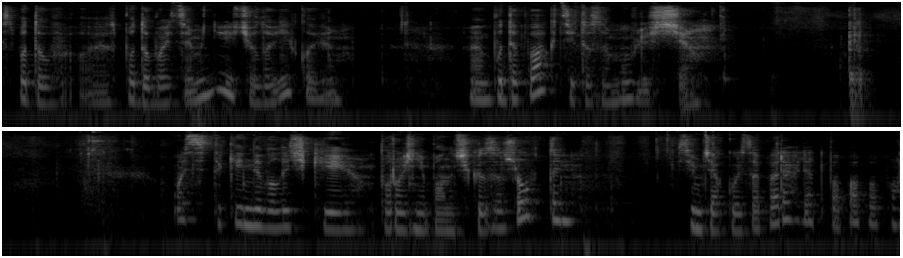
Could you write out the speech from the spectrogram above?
Сподоб- Сподобається мені і чоловікові. Е, Буде по акції, то замовлю ще. Ось такі невеличкі порожні баночки за жовтень. Всім дякую за перегляд. Па-па-па-па.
